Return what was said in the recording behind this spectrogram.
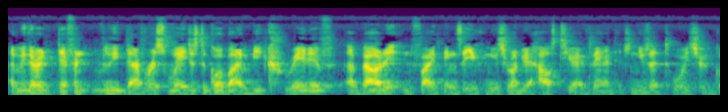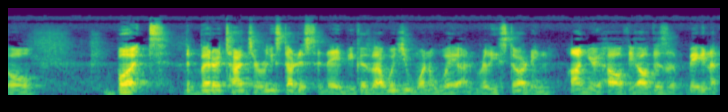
I mean, there are different, really diverse ways just to go about and be creative about it and find things that you can use around your house to your advantage and use that towards your goal. But the better time to really start is today because why would you want to wait on really starting on your health? Your health is a big enough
